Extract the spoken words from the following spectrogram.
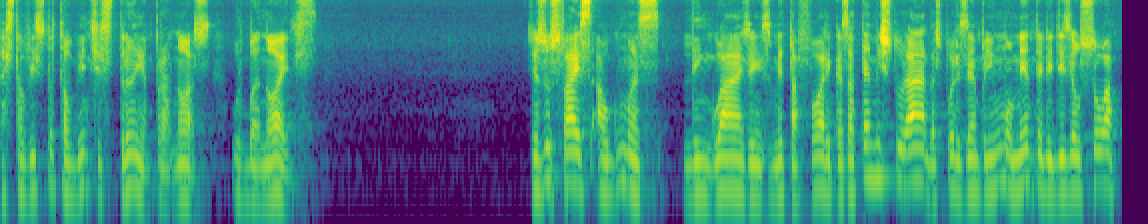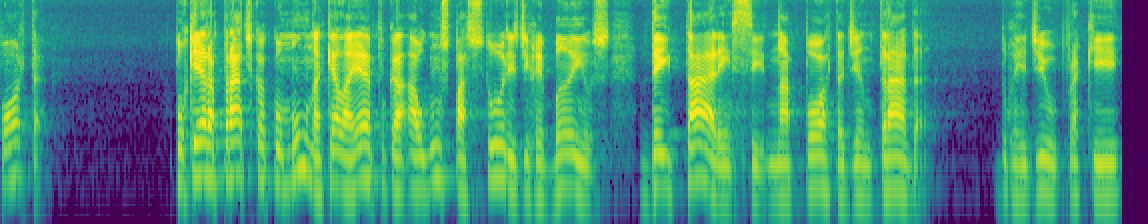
mas talvez totalmente estranha para nós, urbanoides. Jesus faz algumas linguagens metafóricas até misturadas. Por exemplo, em um momento ele diz: Eu sou a porta. Porque era prática comum naquela época alguns pastores de rebanhos deitarem-se na porta de entrada do redil para que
